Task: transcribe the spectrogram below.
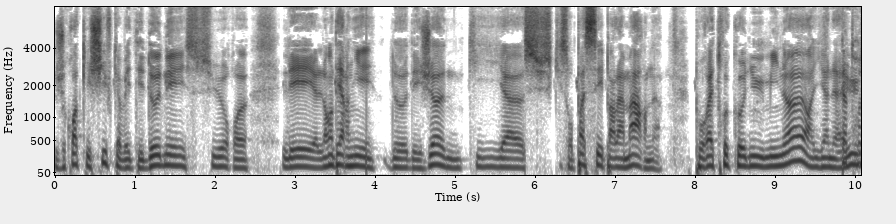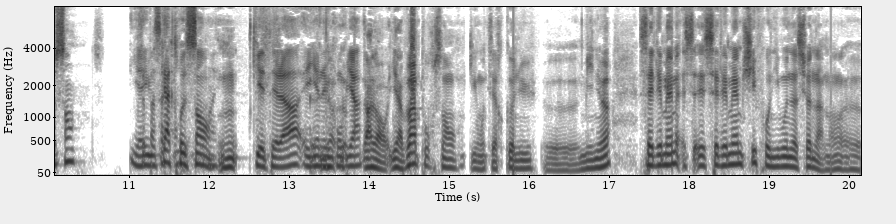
Je crois que les chiffres qui avaient été donnés sur euh, les, l'an dernier de, des jeunes qui, euh, qui sont passés par la Marne pour être connus mineurs, il y en a 400 eu. Il y a eu 400 Mm. qui étaient là, et il y en a eu Euh, combien? Alors, il y a 20% qui ont été reconnus euh, mineurs. C'est les mêmes, c'est c'est les mêmes chiffres au niveau national. hein. Euh,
